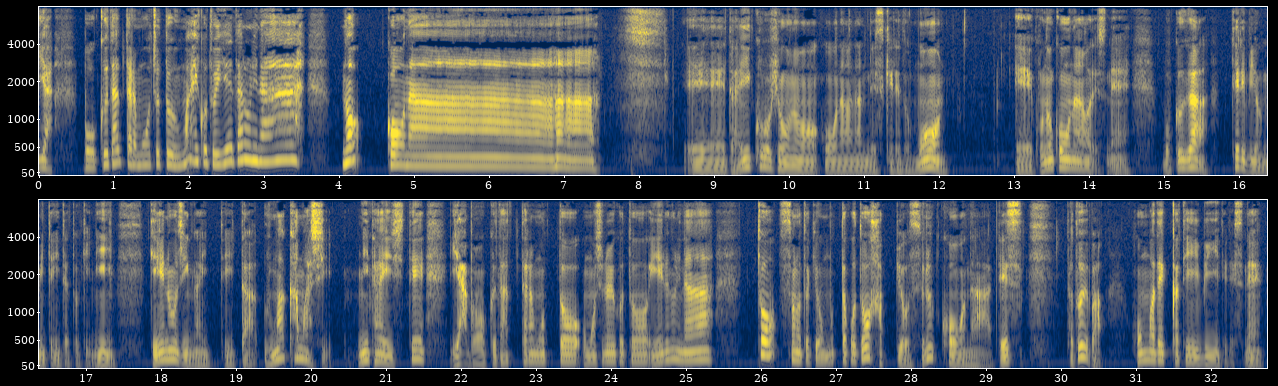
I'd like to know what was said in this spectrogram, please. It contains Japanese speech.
いや、僕だったらもうちょっとうまいこと言えたのになのコーナー。えー、大好評のコーナーなんですけれども、えー、このコーナーはですね、僕がテレビを見ていた時に芸能人が言っていた「馬かまし」に対していや僕だったらもっと面白いことを言えるのになとその時思ったことを発表するコーナーです。例えば「ほんまでっか TV」でですね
